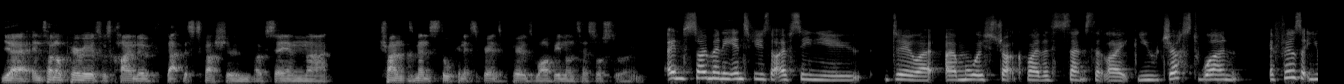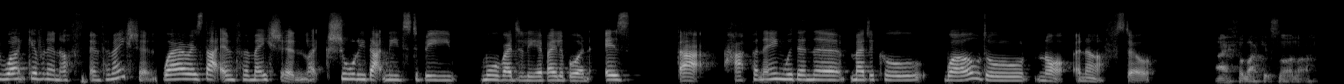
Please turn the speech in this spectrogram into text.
yeah, internal periods was kind of that discussion of saying that trans men still can experience periods while being on testosterone. In so many interviews that I've seen you do, I, I'm always struck by the sense that like you just weren't it feels like you weren't given enough information. Where is that information? Like, surely that needs to be more readily available. And is that happening within the medical world or not enough still? I feel like it's not enough.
